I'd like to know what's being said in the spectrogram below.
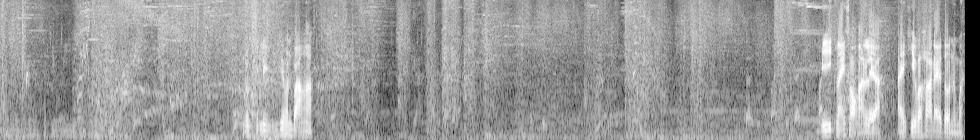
เป็นมึงเป็นสกิลอีโดนคิรินที่มันบังอะได้ดิไปได้ดิไปมีอีกไนท์สองอันเลยอะไอคิดว่าฆ่าได้ตัวหนึ่งปะ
